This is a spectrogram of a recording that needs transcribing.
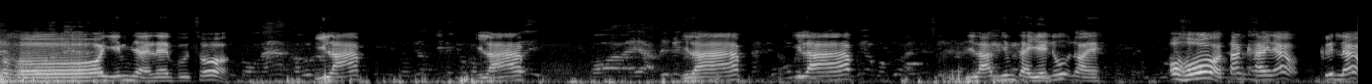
โอ้โห ยิ้มใหญ่เลยบูโซยีราฟยีราฟยีราฟยีราฟยีราฟยิ้มใส่เยนุหน่อย โอ้โห ตั้งไข่แล้ว ขึ้นแล้ว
